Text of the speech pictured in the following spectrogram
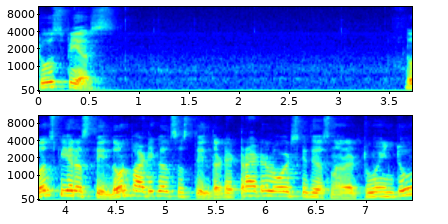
टू स्पियर्स दोन स्पियर असतील दोन पार्टिकल्स असतील तर टेट्राहायड्रल वॉइड्स किती असणार आहे two into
